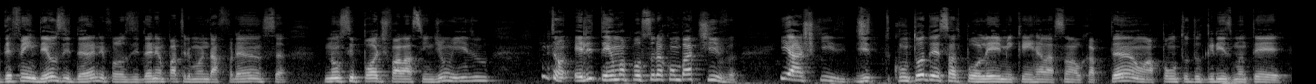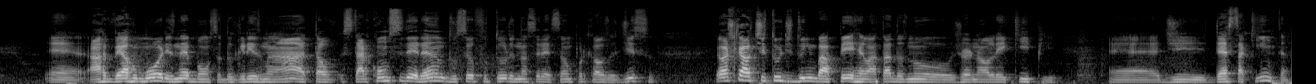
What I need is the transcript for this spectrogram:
defender o Zidane, falou: Zidane é um patrimônio da França, não se pode falar assim de um ídolo. Então, ele tem uma postura combativa. E acho que de, com toda essa polêmica em relação ao capitão, a ponto do Griezmann ter. É, haver rumores, né, Bonsa, do Griezmann ah, tal, estar considerando o seu futuro na seleção por causa disso. Eu acho que a atitude do Mbappé, relatada no jornal L'Equipe é, de, desta quinta,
